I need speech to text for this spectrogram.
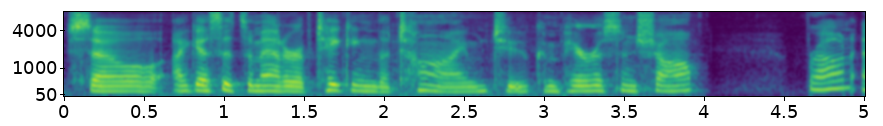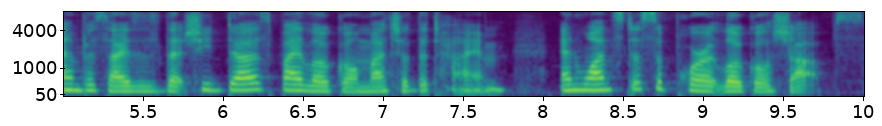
So I guess it's a matter of taking the time to comparison shop. Brown emphasizes that she does buy local much of the time and wants to support local shops.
